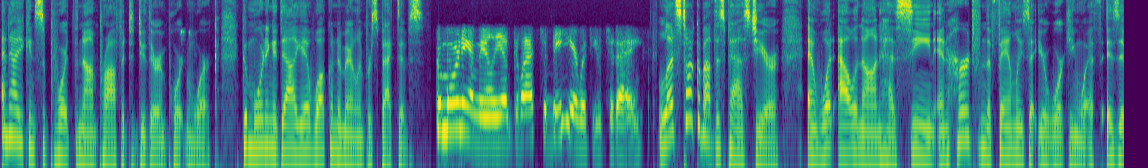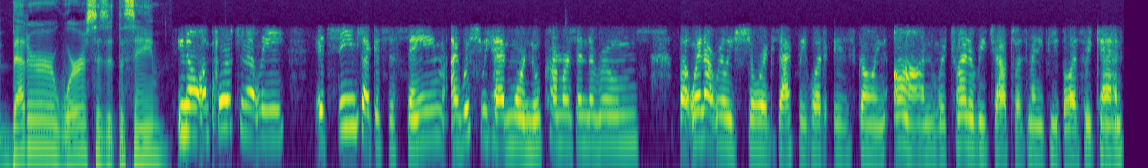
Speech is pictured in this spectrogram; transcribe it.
and how you can support the nonprofit to do their important work. Good morning, Adalia. Welcome to Maryland Perspectives. Good morning, Amelia. Glad to be here with you today. Let's talk about this past year and what Al Anon has seen and heard from the families that you're working with. Is it better, worse? Is it the same? You know, unfortunately, it seems like it's the same. I wish we had more newcomers in the rooms, but we're not really sure exactly what is going on. We're trying to reach out to as many people as we can,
